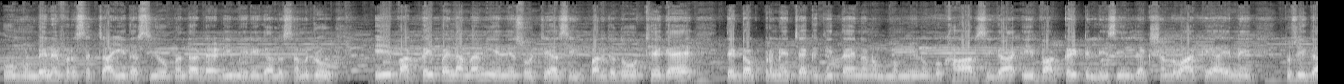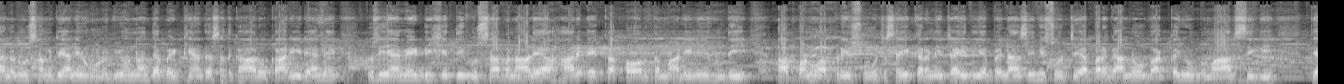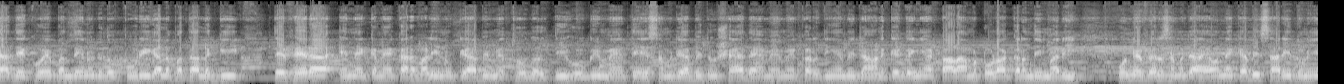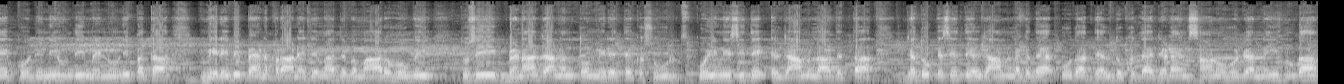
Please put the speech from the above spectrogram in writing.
ਉਹ ਮੁੰਡੇ ਨੇ ਫਿਰ ਸੱਚਾਈ ਦੱਸੀ, ਉਹ ਕਹਿੰਦਾ, ਡੈਡੀ, ਮੇਰੀ ਗੱਲ ਸਮਝੋ। ਇਹ ਵਾਕਈ ਪਹਿਲਾਂ ਮੈਂ ਵੀ ਐਵੇਂ ਸੋਚਿਆ ਸੀ, ਪਰ ਜਦੋਂ ਉੱਥੇ ਗਏ ਤੇ ਡਾਕਟਰ ਨੇ ਚੈੱਕ ਕੀਤਾ, ਇਹਨਾਂ ਨੂੰ ਮੰਮੀ ਨੂੰ ਬੁਖਾਰ ਸੀਗਾ। ਇਹ ਵਾਕਈ ਢਿੱਲੀ ਸੀ, ਇੰਜੈਕਸ਼ਨ ਲਵਾ ਕੇ ਆਏ ਨੇ। ਤੁਸੀਂ ਗੱਲ ਨੂੰ ਸਮਝਿਆ ਨਹੀਂ, ਹੁਣ ਵੀ ਉਹਨਾਂ ਦੇ ਬੈਠਿਆਂ ਦੇ ਸਤਿਕਾਰ ਉਹ ਕਰ ਹੀ ਰਹੇ ਨੇ। ਤੁਸੀਂ ਐਵੇਂ ਏਡੀ ਛੇਤੀ ਗੁੱਸਾ ਬਣਾ ਲਿਆ, ਹਰ ਇੱਕ ਔਰਤ ਮਾੜੀ ਨਹੀਂ ਹੁੰਦੀ। ਆਪਾਂ ਨੂੰ ਆਪਣੀ ਸੋਚ ਸਹੀ ਕਰਨੀ ਚਾਹੀਦੀ ਹੈ। ਪਹਿਲਾਂ ਅਸੀਂ ਵੀ ਸੋਚਿਆ, ਪਰ ਗੱਲ ਉਹ ਵਾਕਈ ਉਹ ਬਿਮਾਰ ਸੀਗੀ। ਤੇ ਆ ਦੇਖੋ, ਇਹ ਬੰਦੇ ਨੂੰ ਜਦੋਂ ਪੂਰੀ ਗੱਲ ਪਤਾ ਲੱਗੀ ਤੇ ਫਿਰ ਇਹਨੇ ਕਿਵੇਂ ਘਰ ਵਾਲੀ ਨੂੰ ਕਿਹਾ ਵੀ ਮੈਥੋਂ ਗਲਤੀ ਹੋ ਗਈ? ਮੈਂ ਤੇ ਇਹ ਸਮਝਿਆ ਵੀ ਤੂੰ ਸ਼ਾਇਦ ਐਵੇਂ ਐਵੇਂ ਕਰਦੀ ਆਂ ਵੀ ਜਾਣ ਕੇ ਗਈਆਂ ਟਾਲਾ ਮਟੋਲਾ ਕਰਨ ਦੀ ਮਾਰੀ। ਉਹਨੇ ਫਿਰ ਸਮਝਾਇਆ, ਉਹਨੇ ਕਿਹਾ ਵੀ ਸਾਰੀ ਦੁਨੀਆ ਇੱਕੋ ਜਿਹੀ ਨਹੀਂ ਹੁੰਦੀ, ਮੈਨੂੰ ਨਹੀਂ ਪਤਾ। ਮੇਰੇ ਵੀ ਭੈਣ ਭਰਾ ਨੇ ਜੇ ਮੈਂ ਅੱਜ ਬਿਮਾਰ ਹੋ ਗਈ, ਤੁਸੀਂ ਬਿਨਾਂ ਜਾਣਨ ਤੋਂ ਮੇਰੇ ਤੇ ਕਸੂਰ ਕੋਈ ਨਹੀਂ ਸੀ ਤੇ ਇਲਜ਼ਾਮ ਲਾ ਦਿੱਤਾ। ਜਦੋਂ ਕਿਸੇ ਤੇ ਇਲਜ਼ਾਮ ਲੱਗਦਾ ਉਹਦਾ ਦਿਲ ਦੁਖਦਾ ਜਿਹੜਾ ਇਨਸਾਨ ਉਹੋ ਜਿਹਾ ਨਹੀਂ ਹੁੰਦਾ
